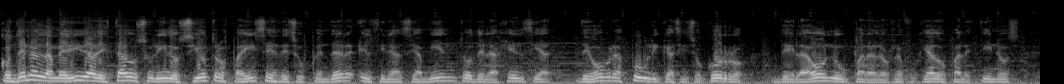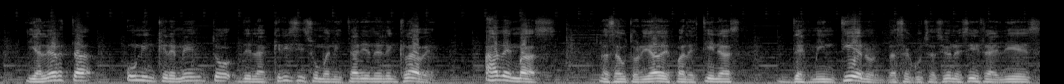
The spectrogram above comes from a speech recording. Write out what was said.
condenan la medida de Estados Unidos y otros países de suspender el financiamiento de la Agencia de Obras Públicas y Socorro de la ONU para los refugiados palestinos y alerta un incremento de la crisis humanitaria en el enclave. Además, las autoridades palestinas desmintieron las acusaciones israelíes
